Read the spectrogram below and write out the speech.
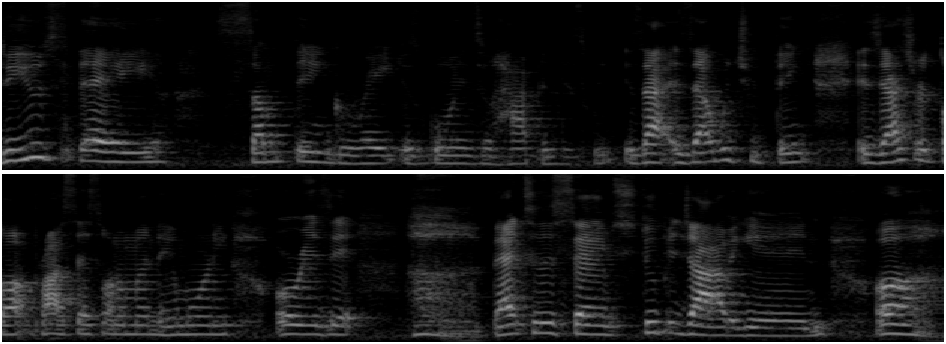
Do you say something great is going to happen this week? Is that is that what you think? Is that your thought process on a Monday morning? Or is it oh, back to the same stupid job again? Oh,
